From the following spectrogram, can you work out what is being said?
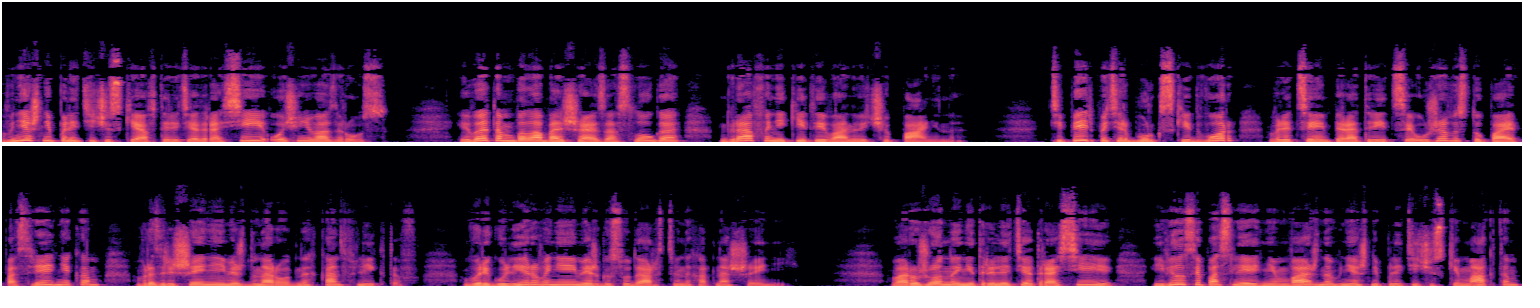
внешнеполитический авторитет России очень возрос и в этом была большая заслуга графа Никиты Ивановича Панина. Теперь Петербургский двор в лице императрицы уже выступает посредником в разрешении международных конфликтов, в урегулировании межгосударственных отношений. Вооруженный нейтралитет России явился последним важным внешнеполитическим актом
